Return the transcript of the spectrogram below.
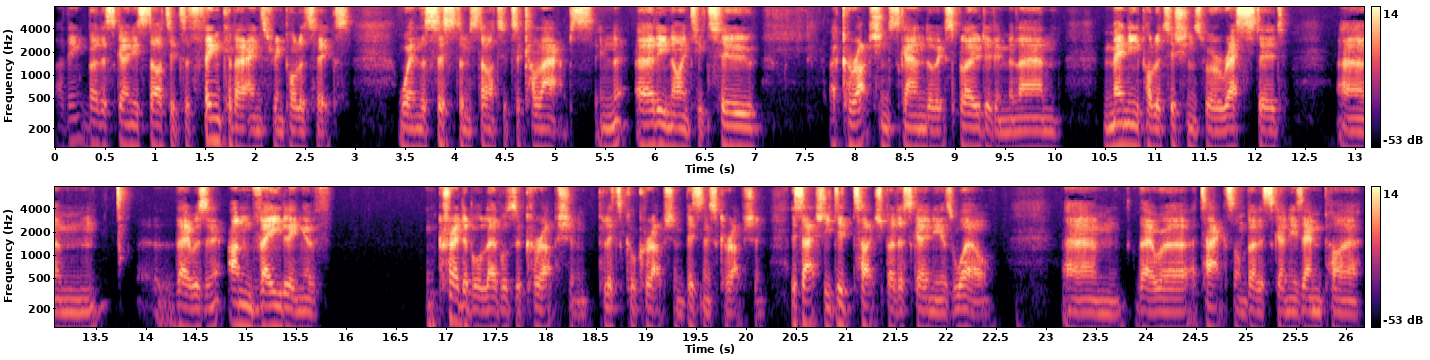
I think Berlusconi started to think about entering politics when the system started to collapse. In early 92, a corruption scandal exploded in Milan. Many politicians were arrested. Um, there was an unveiling of incredible levels of corruption, political corruption, business corruption. This actually did touch Berlusconi as well. Um, there were attacks on Berlusconi's empire,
